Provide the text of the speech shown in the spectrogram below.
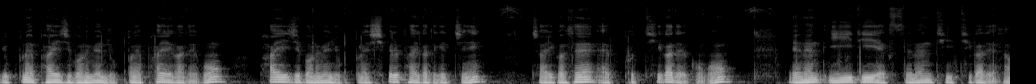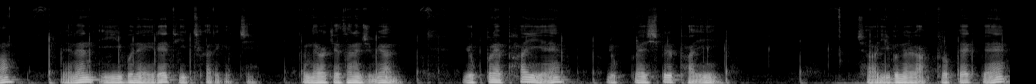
6분의 파이 집어넣으면 6분의 파이가 되고 파이 집어넣으면 6분의 11 파이가 되겠지. 자 이것의 ft가 될 거고 얘는 2dx는 dt가 돼서 얘는 2분의 1의 dt가 되겠지. 그럼 내가 계산해 주면 6분의 파이에 6분의 11 파이 자 2분의 1 앞으로 뺄게.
